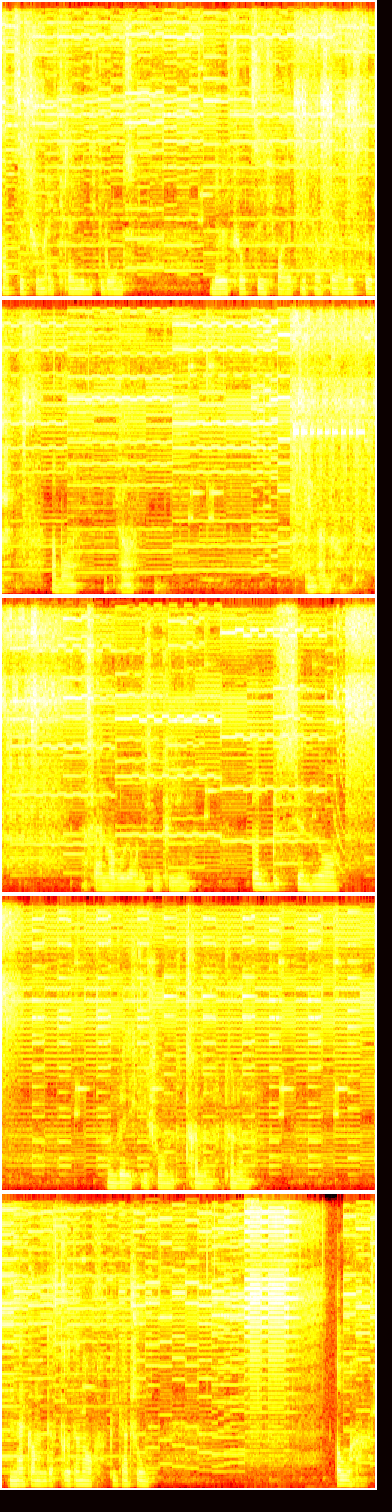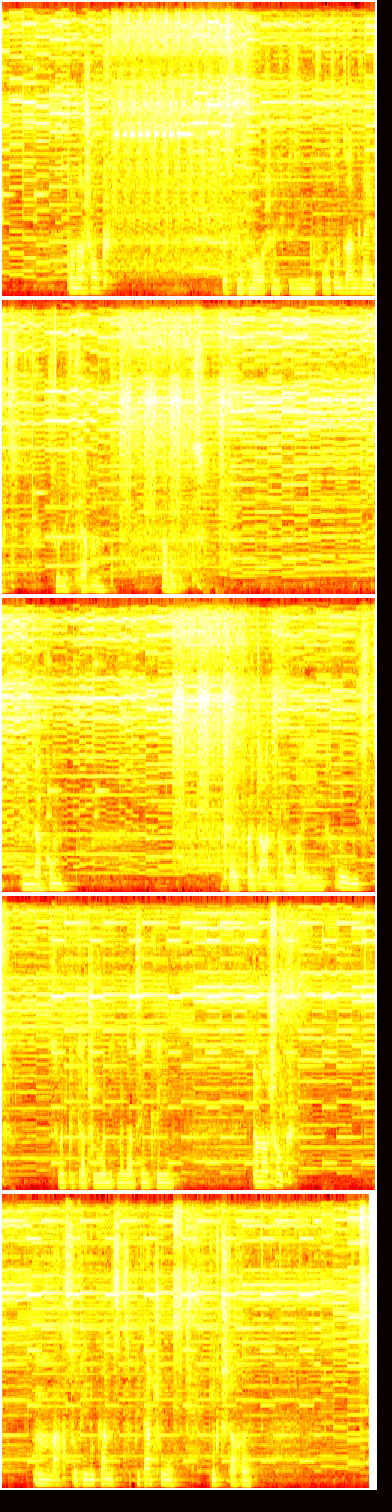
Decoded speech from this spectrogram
Hat sich schon ein klein wenig gelohnt. Level 40 war jetzt nicht ganz realistisch, aber ja. Ein Anfang. Das werden wir wohl auch nicht hinkriegen. Ein bisschen höher. Dann werde ich die schon trimmen können. Na komm, das dritte noch. Pikachu. Oha. Donnerschock. Das müssen wir wahrscheinlich besiegen, bevor es uns angreift. Das wird nicht klappen. Aber gut. Na komm. Greift weiter an. Oh nein. Oh Mist. Das wird Pikachu wohl nicht mehr ganz hinkriegen. Donnerschock. Mach so viel du kannst. Pikachu. Giftstachel.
